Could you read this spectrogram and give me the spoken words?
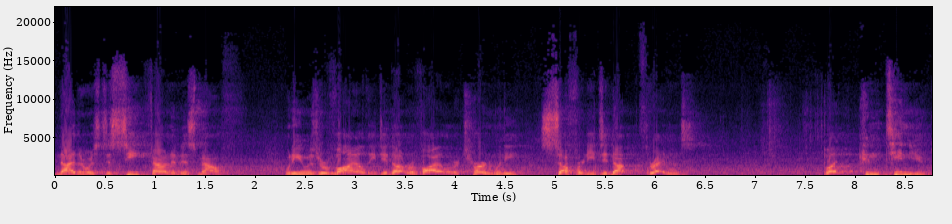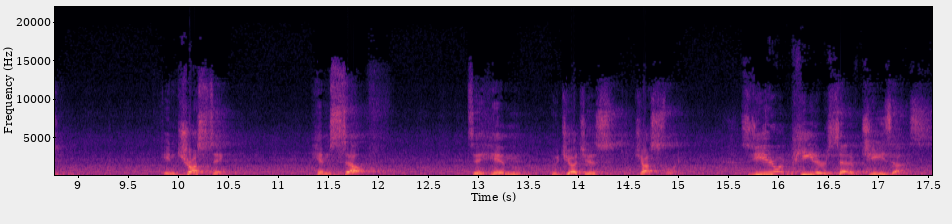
neither was deceit found in his mouth. When he was reviled, he did not revile in return. When he suffered, he did not threaten, but continued entrusting himself to him who judges justly. So, do you hear what Peter said of Jesus?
